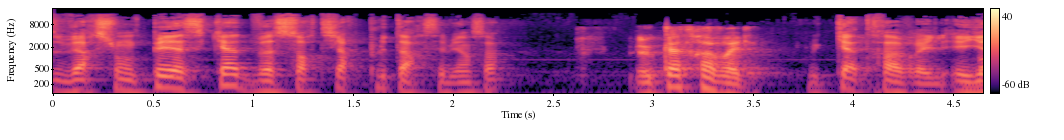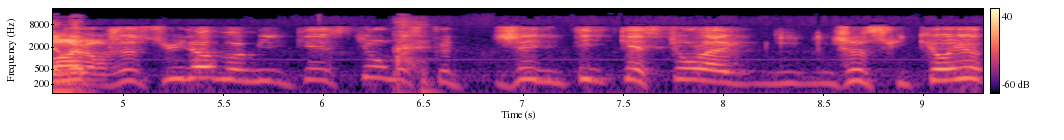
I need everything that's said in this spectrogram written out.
version PS4 va sortir plus tard, c'est bien ça? Le 4 avril. Le 4 avril. Et bon, alors je suis l'homme aux mille questions parce que j'ai une petite question là, je suis curieux.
